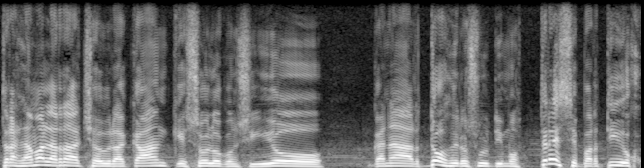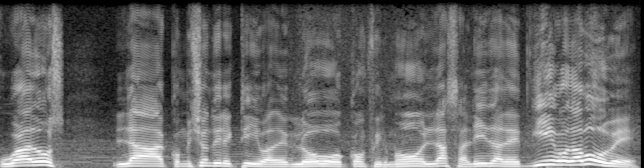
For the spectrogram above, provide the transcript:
Tras la mala racha de Huracán, que solo consiguió ganar dos de los últimos 13 partidos jugados, la comisión directiva del Globo confirmó la salida de Diego Dabove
